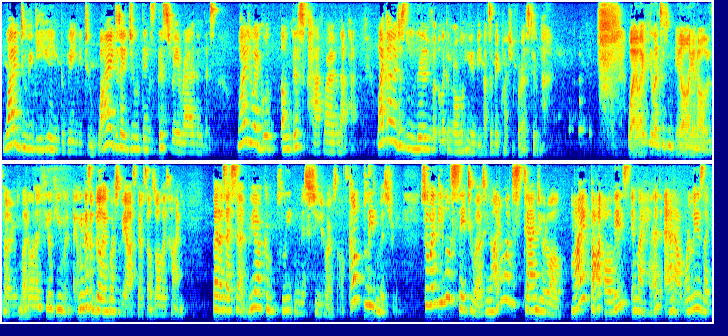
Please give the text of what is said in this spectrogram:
Why do we behave the way we do? Why did I do things this way rather than this? Why do I go on this path rather than that path? Why can't I just live like a normal human being? That's a big question for us too. Why do I feel like such an alien all the time? Why don't I feel human? I mean, there's a billion questions we ask ourselves all the time. But as I said, we are complete mystery to ourselves. Complete mystery. So when people say to us, you know, I don't understand you at all, my thought always in my head and outwardly is like,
